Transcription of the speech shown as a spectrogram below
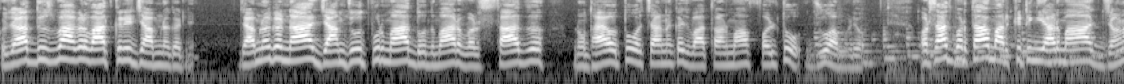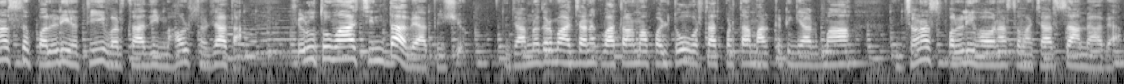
ગુજરાત ન્યૂઝમાં આગળ વાત કરીએ જામનગરની. જામનગરના જામજોધપુરમાં ધોધમાર વરસાદ નોંધાયો હતો. અચાનક જ વાતાવરણમાં પલટો જોવા મળ્યો. વરસાદ પડતા માર્કેટિંગ યાર્ડમાં જણસ પલળી હતી. વરસાદી માહોલ સર્જાતા ખેડૂતોમાં ચિંતા વ્યાપી છે. તો જામનગરમાં અચાનક વાતાવરણમાં પલટો. વરસાદ પડતા માર્કેટિંગ યાર્ડમાં જણસ પલળી હોવાના સમાચાર સામે આવ્યા.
